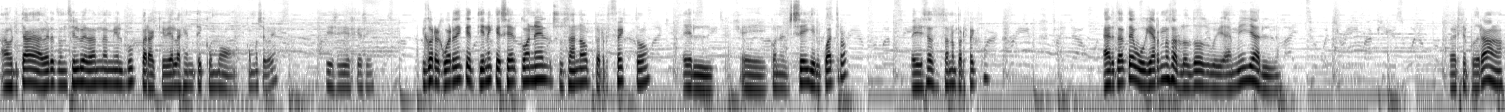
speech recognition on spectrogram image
Ahorita a ver Don Silver anda el bug para que vea la gente cómo, cómo se ve. Sí, sí, es que sí. Chicos, recuerden que tiene que ser con el Susano perfecto. El, eh, con el C y el 4. Pedirse a Susano perfecto. A ver, trate de buguearnos a los dos, güey. A mí y al, a ver, ¿se podrá o no?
